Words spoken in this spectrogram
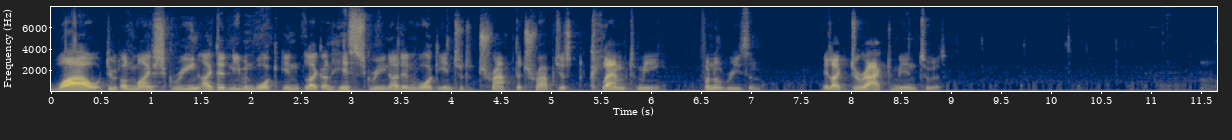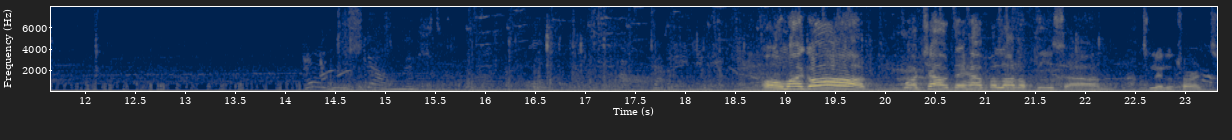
Wow, dude, on my screen, I didn't even walk in. Like on his screen, I didn't walk into the trap. The trap just clamped me for no reason. It like dragged me into it. Oh my god! Watch out, they have a lot of these um, little turrets.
